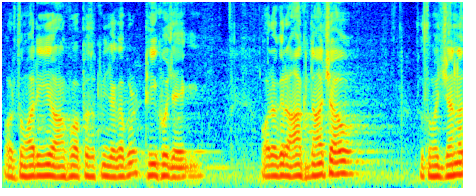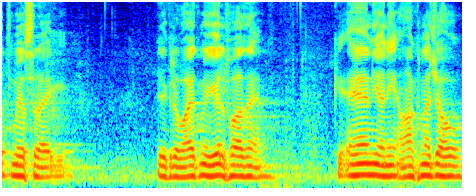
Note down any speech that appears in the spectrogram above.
اور تمہاری یہ آنکھ واپس اپنی جگہ پر ٹھیک ہو جائے گی۔ اور اگر آنکھ نہ چاہو تو تمہیں جنت میسر آئے گی۔ ایک روایت میں یہ الفاظ ہیں کہ عین یعنی آنکھ نہ چاہو،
